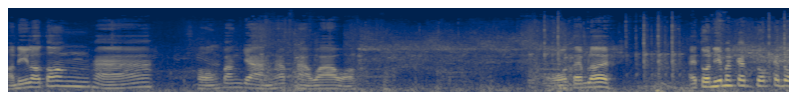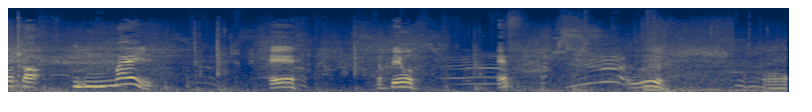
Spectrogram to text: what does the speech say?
ตอนนี้เราต้องหาของบางอย่างนะครับหาวาวเหรอโอ้เต็มเลย ไอตัวนี้มันกระตัวกระโดดเกาะ ไม่ A W F อือโอ้โห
